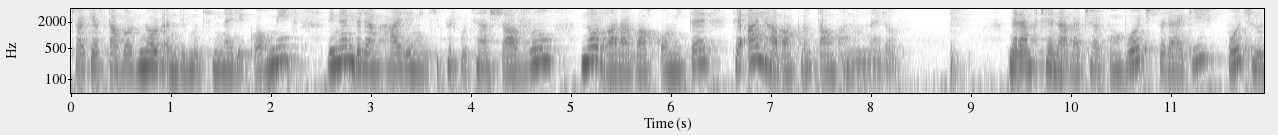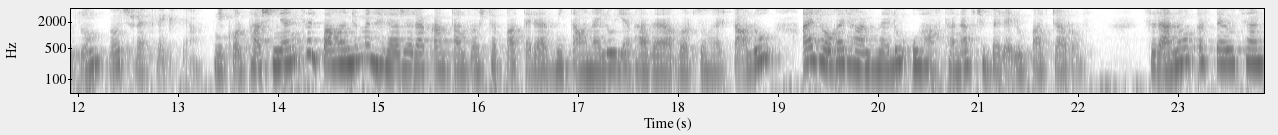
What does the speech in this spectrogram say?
ճակերտավոր նոր ընդդիմությունների կողմից, լինեն դրանք հայրենիքի փրկության շարժում, նոր Ղարաբաղ կոմիտե, թե այլ հավակնոտ անվանումներով։ Նրանք չեն առաջարկում ոչ ծրագիր, ոչ լուծում, ոչ ռեֆլեքսիա։ Նիկոլ Փաշինյանից էլ պահանջում են հրաժարական տալ ոչ թե պատերազմի տանելու եւ հազարավոր զոհեր տալու, այլ հողեր հանձնելու ու հաղթանակ չբերելու պատճառով։ Սրանով ըստ էության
